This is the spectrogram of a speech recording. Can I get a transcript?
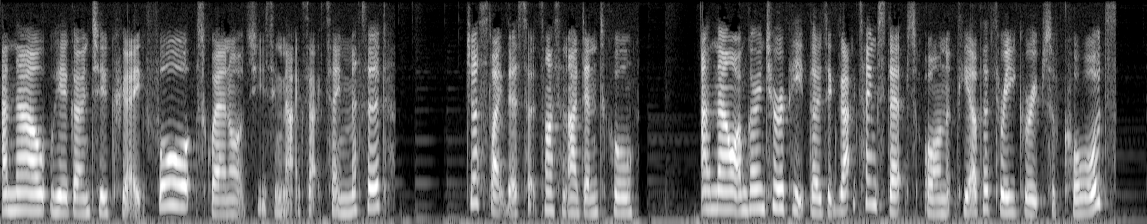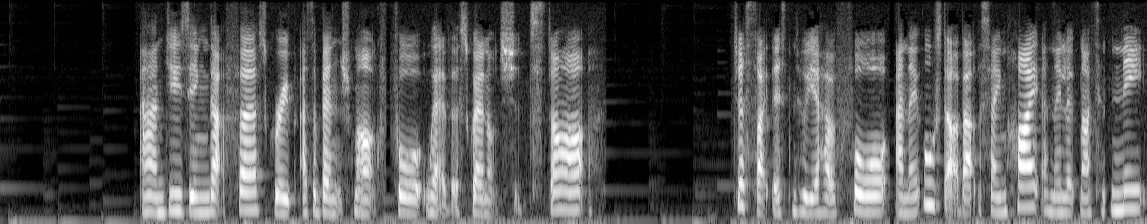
And now we are going to create four square knots using that exact same method. Just like this, so it's nice and identical. And now I'm going to repeat those exact same steps on the other three groups of cords. And using that first group as a benchmark for where the square knots should start. just like this until you have four and they all start about the same height and they look nice and neat.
